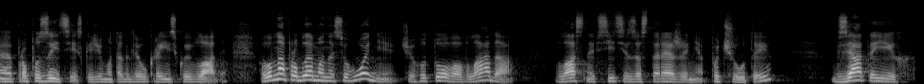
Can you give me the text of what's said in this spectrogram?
е, Пропозиції, скажімо так, для української влади. Головна проблема на сьогодні: чи готова влада власне всі ці застереження почути, взяти їх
